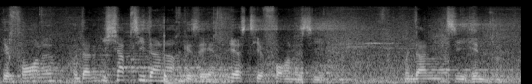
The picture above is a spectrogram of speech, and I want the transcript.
Hier vorne und dann, ich habe Sie danach gesehen. Erst hier vorne Sie und dann Sie hinten.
